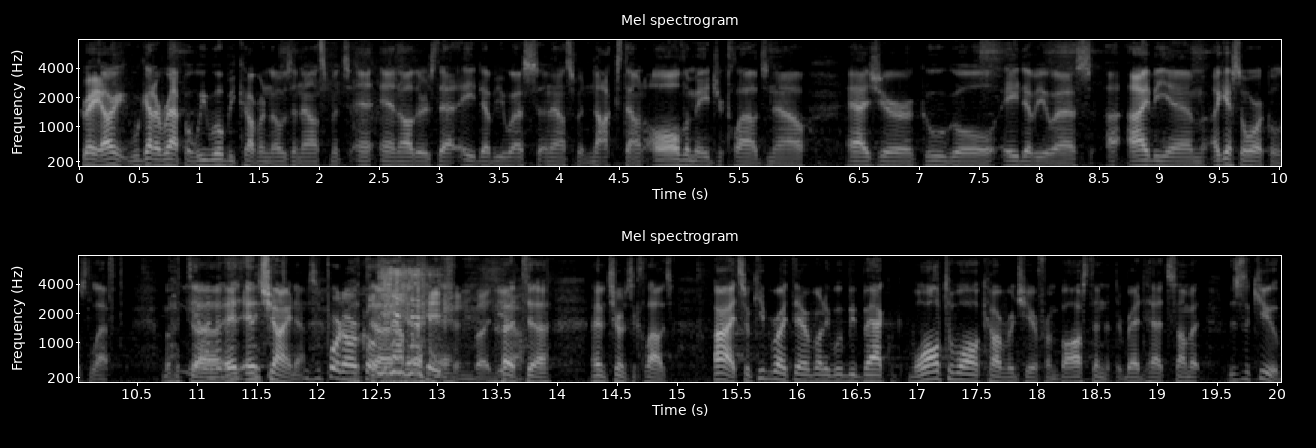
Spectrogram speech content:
Great, all right, we've got to wrap up. We will be covering those announcements and, and, others. That AWS announcement knocks down all the major clouds now, Azure, Google, AWS, uh, IBM, I guess Oracle's left. But, yeah, uh, and, and China. Support Oracle but, application, but yeah. But uh, in terms of clouds. All right, so keep it right there, everybody. We'll be back wall-to-wall -wall coverage here from Boston at the Red Hat Summit. This is theCUBE,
